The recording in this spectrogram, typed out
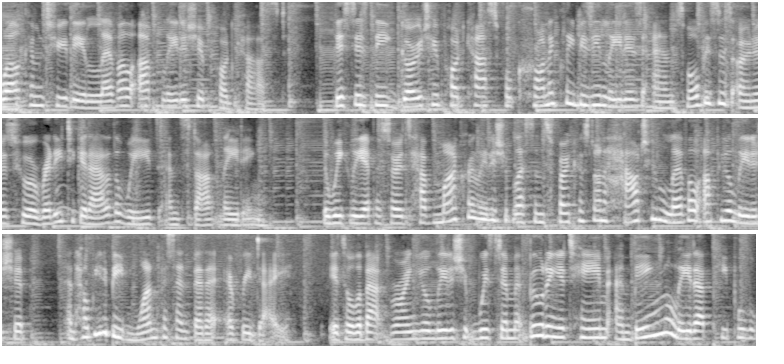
Welcome to the Level Up Leadership Podcast. This is the go to podcast for chronically busy leaders and small business owners who are ready to get out of the weeds and start leading. The weekly episodes have micro leadership lessons focused on how to level up your leadership and help you to be 1% better every day. It's all about growing your leadership wisdom, building your team, and being the leader people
